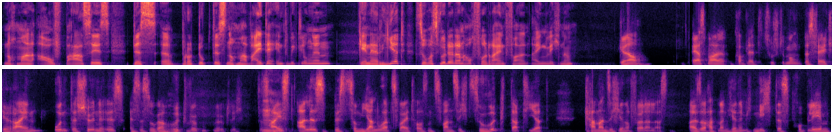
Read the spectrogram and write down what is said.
nochmal auf Basis des äh, Produktes nochmal Weiterentwicklungen generiert. Sowas würde dann auch voll reinfallen eigentlich, ne? Genau. Erstmal komplette Zustimmung, das fällt hier rein. Und das Schöne ist, es ist sogar rückwirkend möglich. Das mhm. heißt, alles bis zum Januar 2020 zurückdatiert kann man sich hier noch fördern lassen. Also hat man hier nämlich nicht das Problem,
